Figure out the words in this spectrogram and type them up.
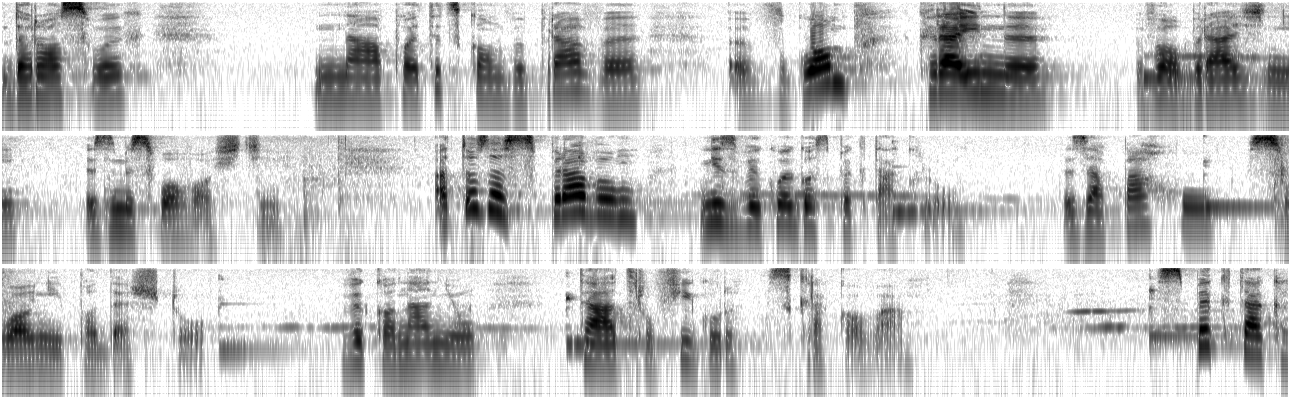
dorosłych na poetycką wyprawę w głąb krainy wyobraźni, zmysłowości. A to za sprawą niezwykłego spektaklu Zapachu słoni po deszczu w wykonaniu Teatru Figur z Krakowa. Spektakl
